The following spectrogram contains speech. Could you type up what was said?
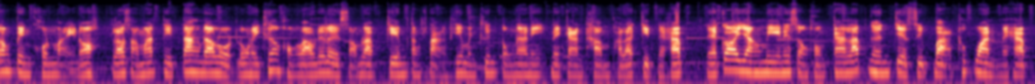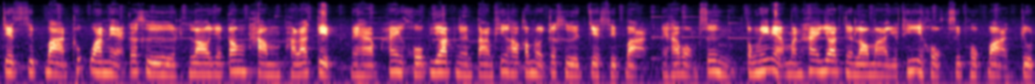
ต้องเป็นคนใหม่เนาะเราสามารถติดตั้งดาวน์โหลดลงในเครื่องของเราได้เลยสำหรับเกมต่างๆ ที่มันขึ้นตรงหน้านี้ในการทำภารกิจนะครับแล้วก็ยังมีในส่วนของการรับเงิน 70 บาททุกวันนะครับ70 บาททุกวันเนี่ยก็คือเราจะต้องทำภารกิจนะครับให้ครบยอดเงินตามที่เขากำหนดก็คือ 70 บาทนะครับผมซึ่งตรงนี้เนี่ยมันให้ยอดเงินเรามาอยู่ที่ 66 บาทจุด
